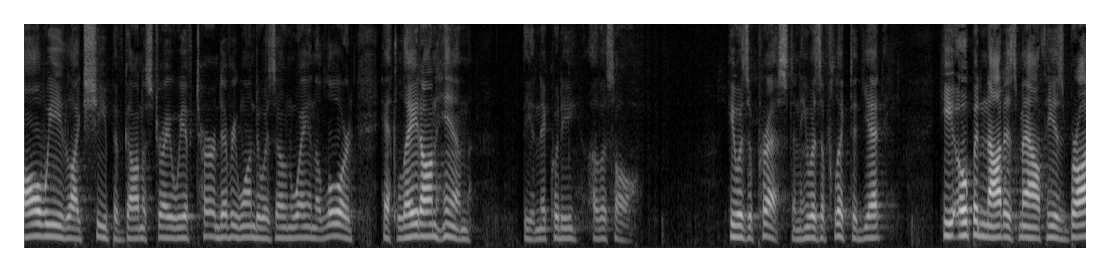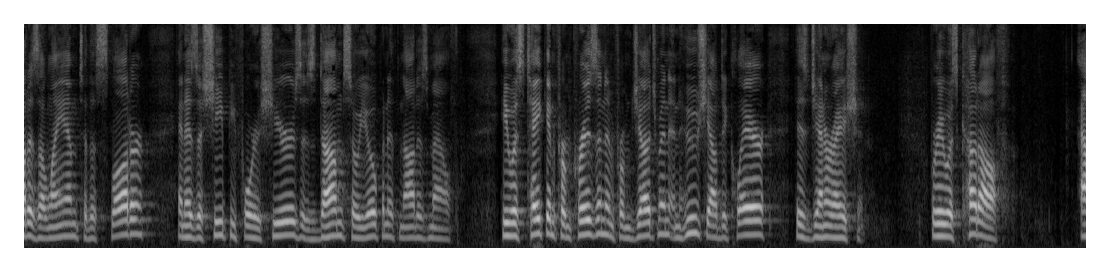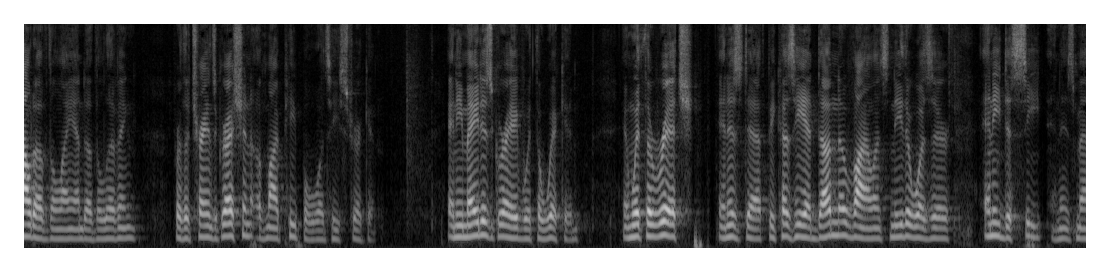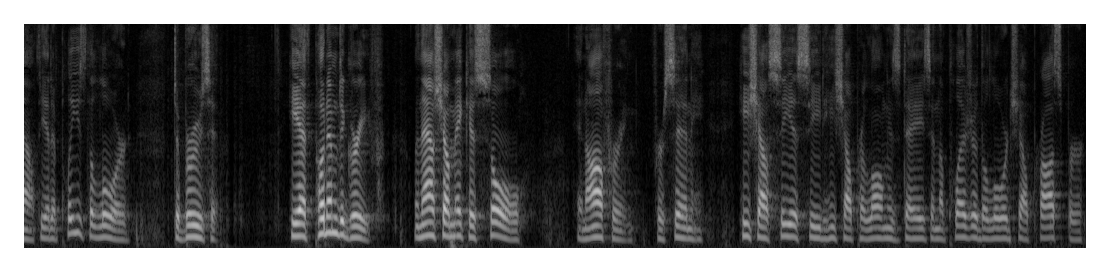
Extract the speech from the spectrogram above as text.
All we like sheep have gone astray. We have turned every one to his own way, and the Lord hath laid on him the iniquity of us all. He was oppressed and he was afflicted, yet he opened not his mouth. He is brought as a lamb to the slaughter, and as a sheep before his shears is dumb, so he openeth not his mouth. He was taken from prison and from judgment, and who shall declare his generation? For he was cut off out of the land of the living. For the transgression of my people was he stricken. And he made his grave with the wicked and with the rich in his death, because he had done no violence, neither was there any deceit in his mouth. Yet it pleased the Lord to bruise him. He hath put him to grief. When thou shalt make his soul an offering for sin, he shall see his seed, he shall prolong his days, and the pleasure of the Lord shall prosper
